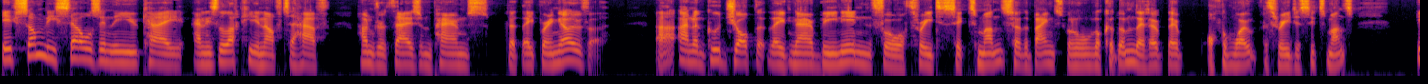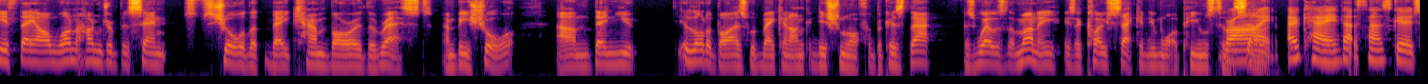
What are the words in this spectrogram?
if somebody sells in the UK and is lucky enough to have hundred thousand pounds that they bring over, uh, and a good job that they've now been in for three to six months. So the banks will all look at them. They don't, they often won't for three to six months. If they are 100% sure that they can borrow the rest and be sure, um, then you a lot of buyers would make an unconditional offer because that, as well as the money, is a close second in what appeals to right. the seller. Right. Okay. That sounds good.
